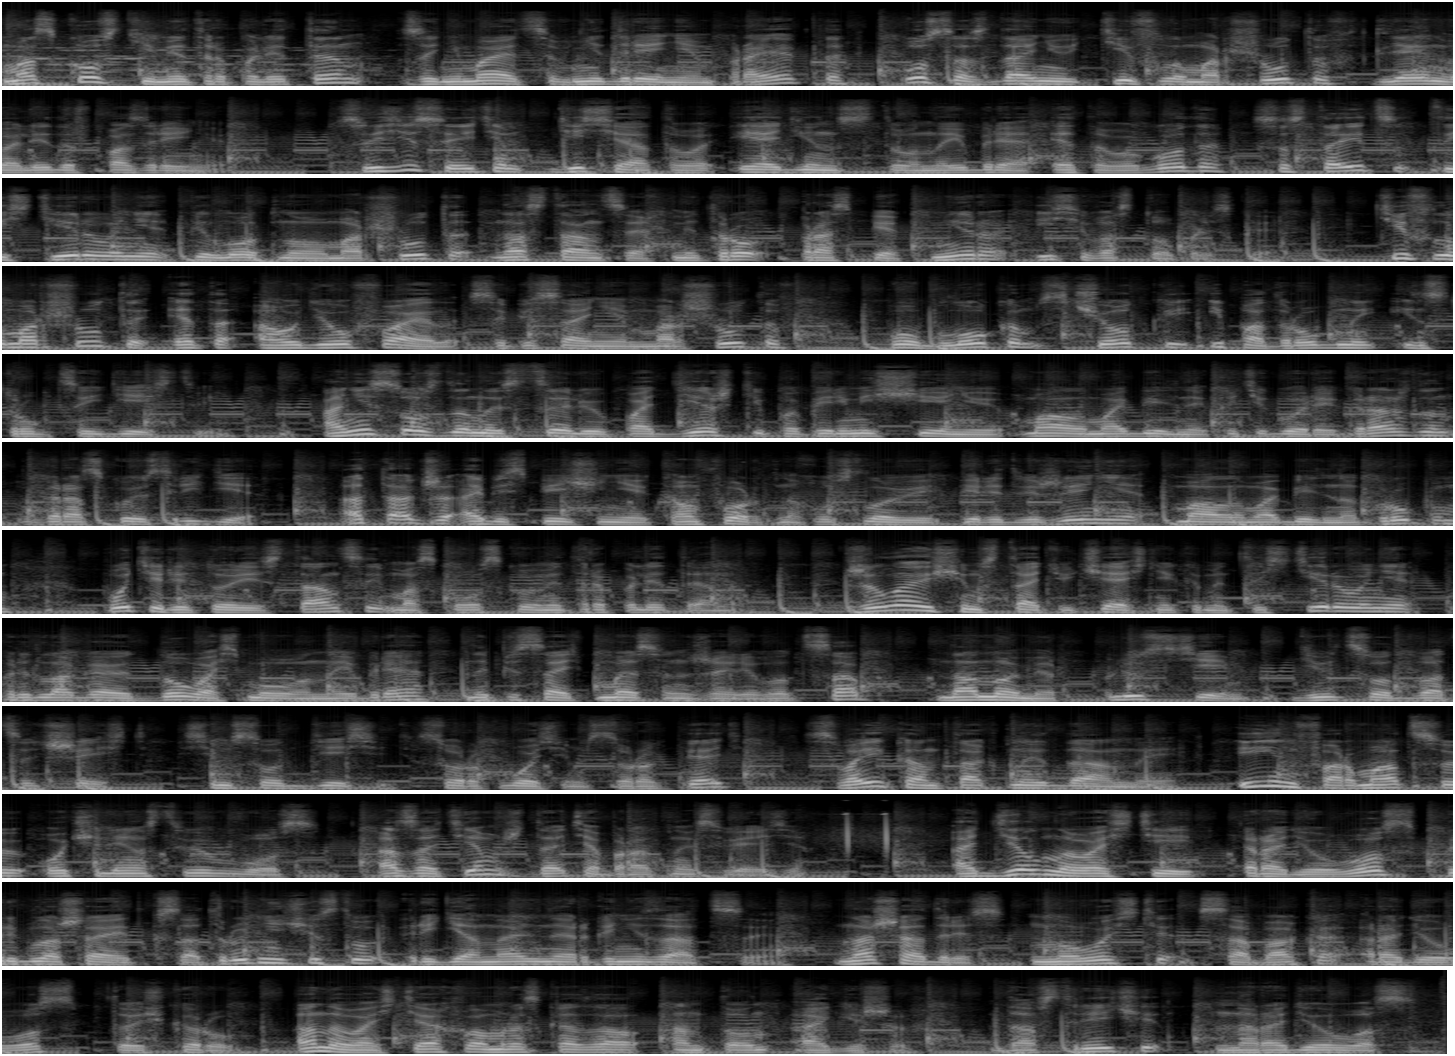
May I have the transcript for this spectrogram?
Московский метрополитен занимается внедрением проекта по созданию тифломаршрутов для инвалидов по зрению. В связи с этим 10 и 11 ноября этого года состоится тестирование пилотного маршрута на станциях метро «Проспект Мира» и «Севастопольская». Тифломаршруты — это аудиофайлы с описанием маршрутов по блокам с четкой и подробной инструкцией действий. Они созданы с целью поддержки по перемещению маломобильной категории граждан в городской среде, а также обеспечения комфортных условий передвижения маломобильным группам по территории станций московского метрополитена. Желающим стать участниками тестирования предлагают до 8 ноября написать в мессенджере WhatsApp на номер плюс 7 926 710 48 45 свои контактные данные и информацию о членстве в ВОЗ, а затем ждать обратной связи. Отдел новостей «Радио ВОЗ» приглашает к сотрудничеству региональной организации. Наш адрес – новости собака радиовоз.ру. О новостях вам рассказал Антон Агишев. До встречи на «Радио ВОЗ».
